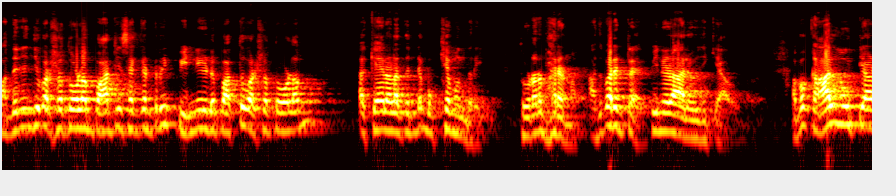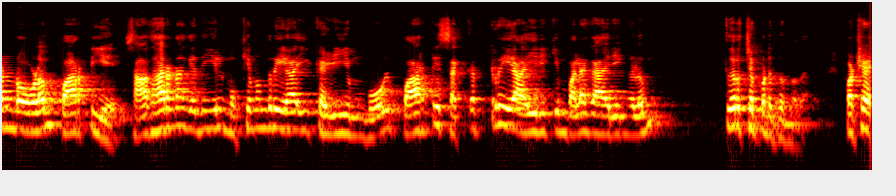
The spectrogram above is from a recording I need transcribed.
പതിനഞ്ച് വർഷത്തോളം പാർട്ടി സെക്രട്ടറി പിന്നീട് പത്ത് വർഷത്തോളം കേരളത്തിന്റെ മുഖ്യമന്ത്രി തുടർഭരണം. അത് വരട്ടെ പിന്നീട് ആലോചിക്കാവുന്നത് അപ്പോൾ കാൽ നൂറ്റാണ്ടോളം പാർട്ടിയെ സാധാരണഗതിയിൽ മുഖ്യമന്ത്രിയായി കഴിയുമ്പോൾ പാർട്ടി സെക്രട്ടറി ആയിരിക്കും പല കാര്യങ്ങളും തീർച്ചപ്പെടുത്തുന്നത്. പക്ഷേ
